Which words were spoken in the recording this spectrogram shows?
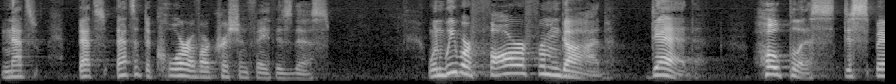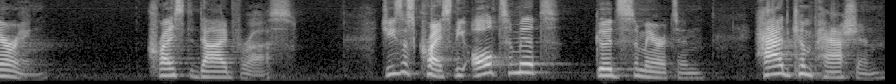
and that's, that's, that's at the core of our Christian faith, is this. When we were far from God, dead, hopeless, despairing, Christ died for us. Jesus Christ, the ultimate Good Samaritan, had compassion.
